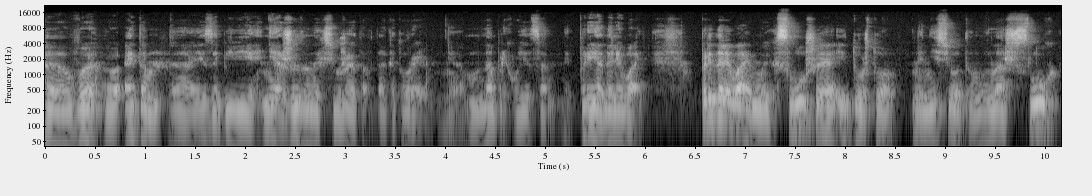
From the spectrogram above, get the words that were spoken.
э, в этом э, изобилии неожиданных сюжетов, да, которые нам приходится преодолевать. Преодолеваем мы их, слушая, и то, что несет в наш слух,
